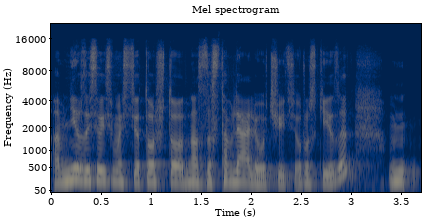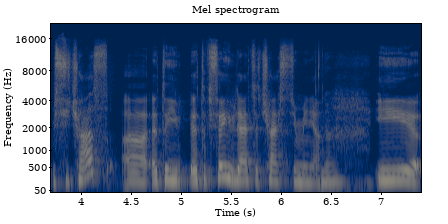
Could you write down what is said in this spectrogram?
э, вне зависимости от того, что нас заставляли учить русский язык, сейчас это, это все является частью меня. Да. И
